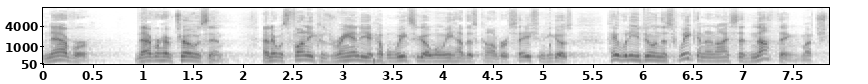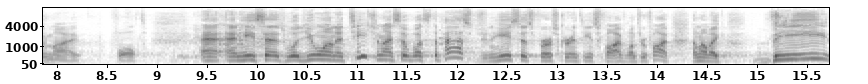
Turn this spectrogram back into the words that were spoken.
Never, never have chosen. And it was funny because Randy, a couple weeks ago, when we had this conversation, he goes, Hey, what are you doing this weekend? And I said, Nothing, much to my fault. And, and, he says, Well, you want to teach? And I said, What's the passage? And he says, 1 Corinthians 5, 1 through 5. And I'm like, The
